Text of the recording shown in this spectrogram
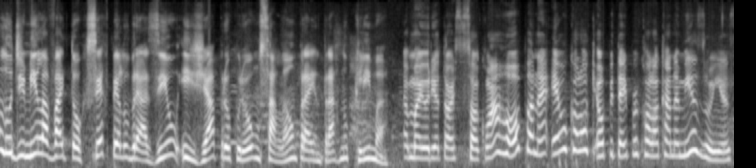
A Ludmilla vai torcer pelo Brasil e já procurou um salão para entrar no clima. A maioria torce só com a roupa, né? Eu coloquei, optei por colocar nas minhas unhas.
